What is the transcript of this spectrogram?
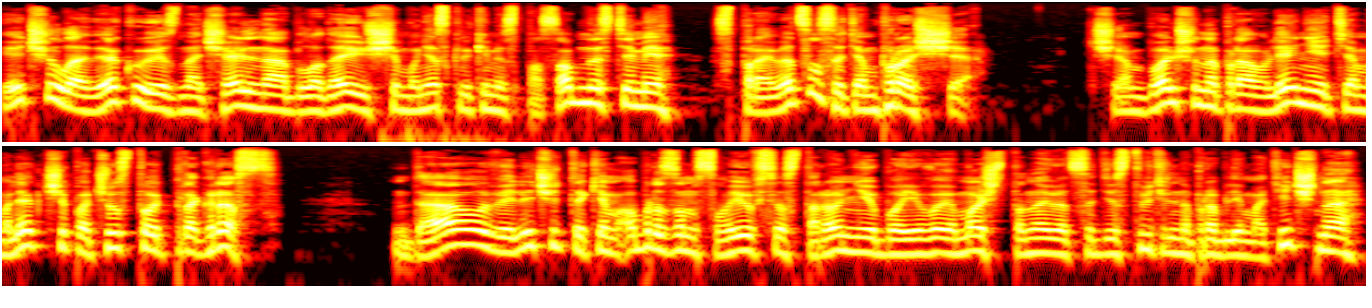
и человеку, изначально обладающему несколькими способностями, справиться с этим проще. Чем больше направлений, тем легче почувствовать прогресс. Да, увеличить таким образом свою всестороннюю боевую мощь становится действительно проблематично,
